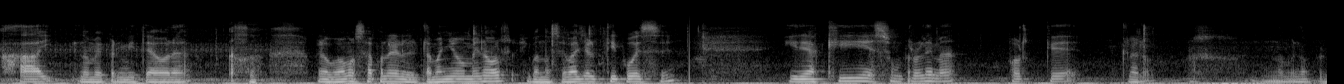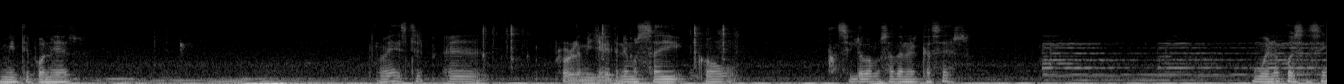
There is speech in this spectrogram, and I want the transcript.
Ay no me permite ahora. Bueno vamos a poner el tamaño menor y cuando se vaya el tipo S y de aquí es un problema porque claro no me lo permite poner. Este el problemilla que tenemos ahí con así lo vamos a tener que hacer bueno pues así.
